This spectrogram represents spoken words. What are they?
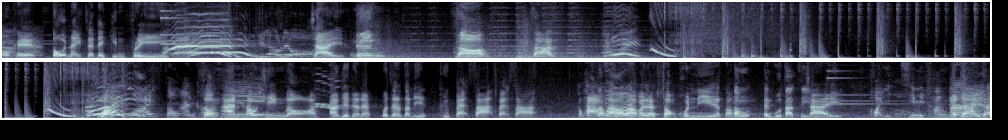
โอเค โต๊ะไหนจะได้กินฟรี ที่เราเลยเหรอ ใช่หนึ่งสองสามว้ายไว้สองอันเข้าสองอันชิงเข้าชิงเหรออะเดี๋ยวเดี๋ยวนะ เพราะฉะนั้นตอนนี้คือแปะซาแปะซา กะเพรากะเพราเพราะฉะนั้นสองคนนี้จะต้องต้องเป็นผู้ตัดสินใช่ ขออีกชิมอีกครั้งอะได้ได้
